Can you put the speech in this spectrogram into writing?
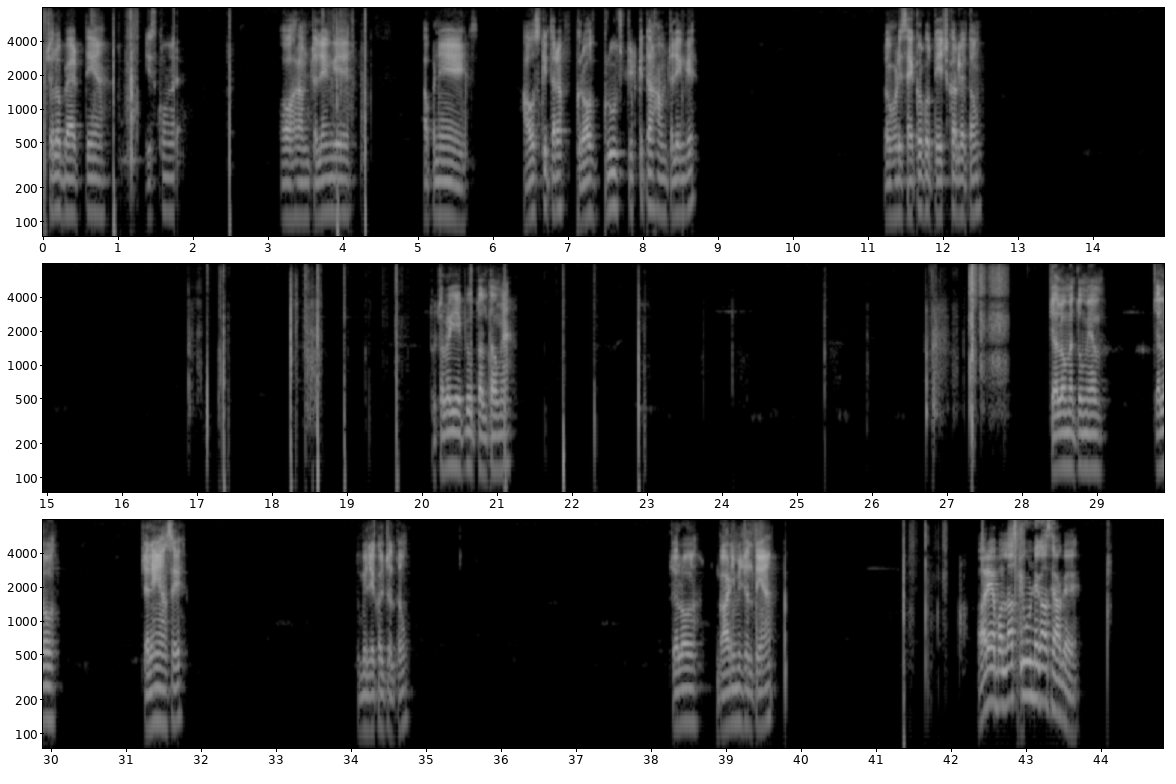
तो चलो बैठते हैं। इसको और हम चलेंगे अपने हाउस की तरफ़ ग्रूव स्ट्रीट की तरफ़ हम चलेंगे। तो थोड़ी साइकिल को तेज कर लेता हूँ। तो चलो ये पे उतरता हूँ मैं। चलो मैं तुम्हें अब चलो, चले यहाँ से। तुम्हें लेकर चलता हूँ। चलो, गाड़ी में चलते हैं। अरे बल्लास के गुंडे कहाँ से आ गए?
